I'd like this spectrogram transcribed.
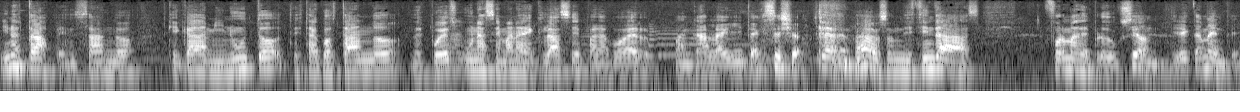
y no estás pensando que cada minuto te está costando después una semana de clase para poder bancar la guita, qué sé yo. Claro. No, son distintas formas de producción directamente.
